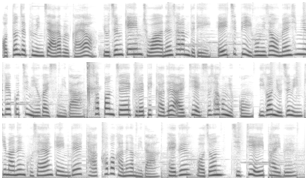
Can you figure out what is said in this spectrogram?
어떤 제품인지 알아볼까요? 요즘 게임 좋아하는 사람들이 HP 2024 오멘 16에 꽂힌 이유가 있습니다. 첫 번째 그래픽카드 RTX 4060. 이건 요즘 인기 많은 고사양 게임들 다 커버 가능합니다. 배그, 워존, GTA5,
